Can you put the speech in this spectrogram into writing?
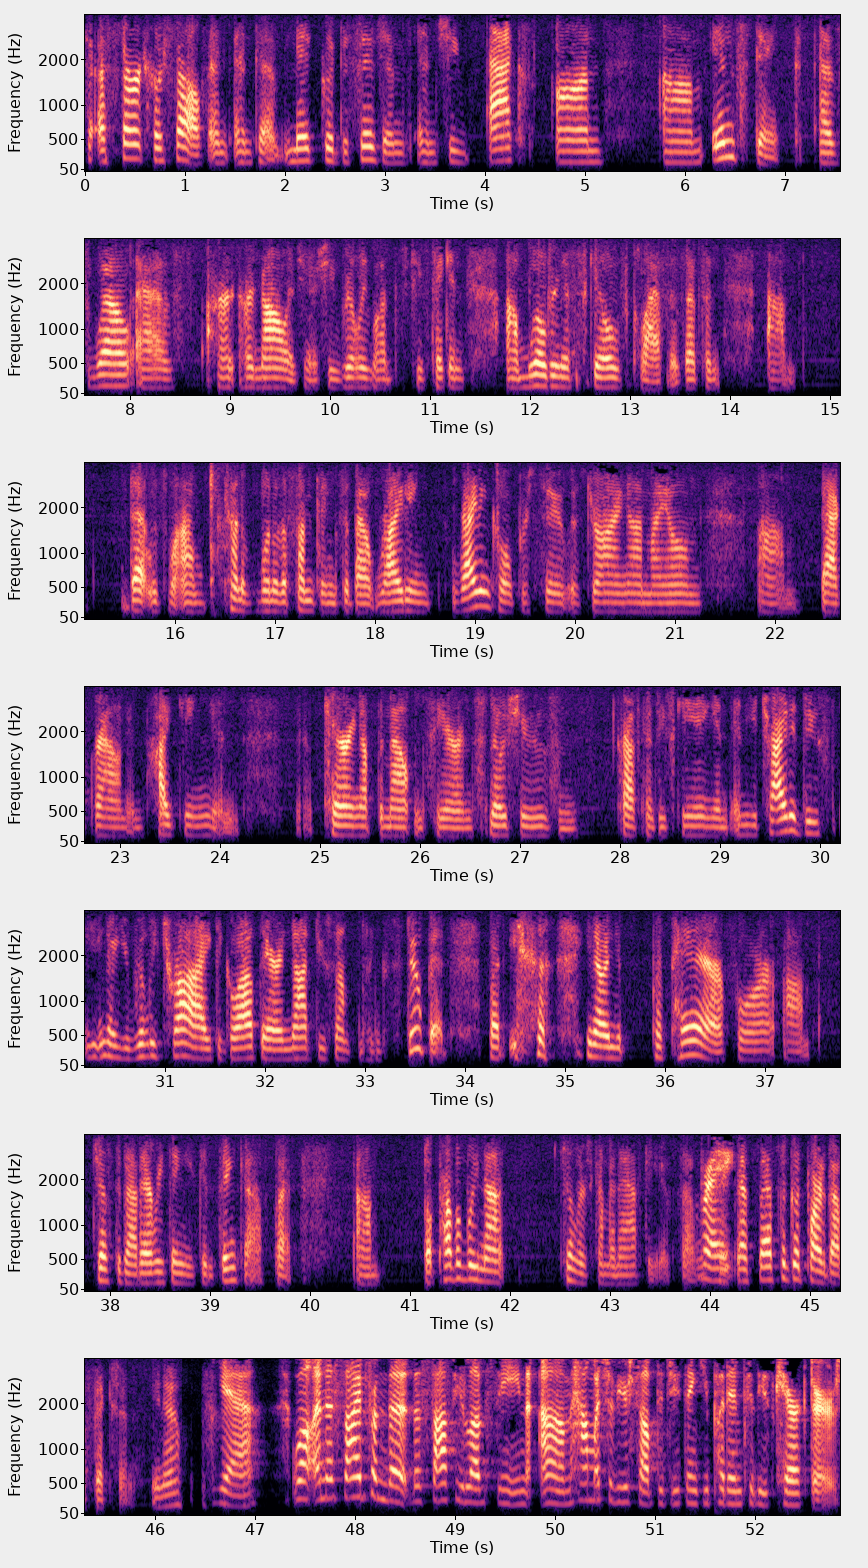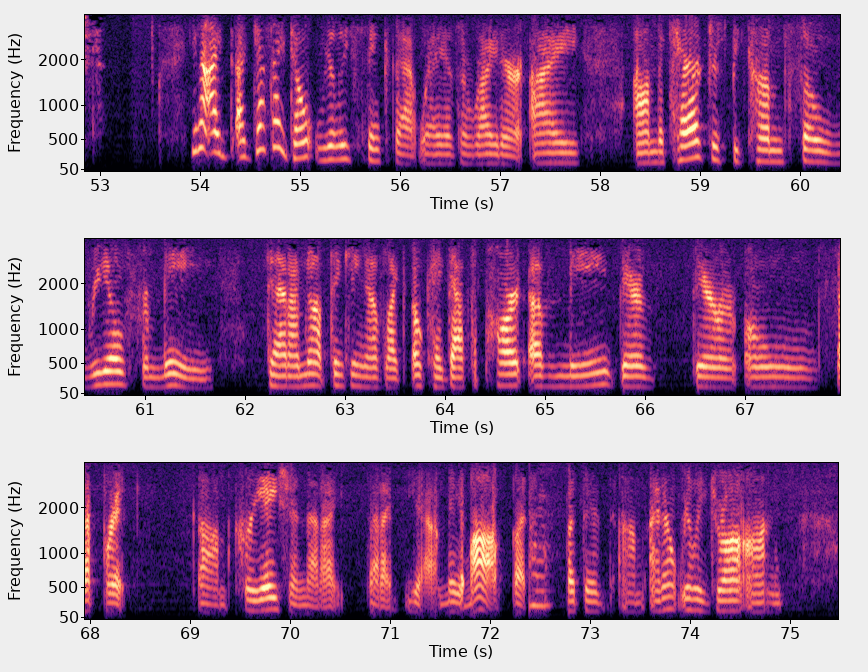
to assert herself and and to make good decisions, and she acts on um, instinct as well as her her knowledge. You know, she really wants. She's taken um, wilderness skills classes. That's an um, that was um, kind of one of the fun things about writing writing Cold Pursuit was drawing on my own um, background in hiking and you know, carrying up the mountains here and snowshoes and cross country skiing and and you try to do you know you really try to go out there and not do something stupid but you know and you prepare for um, just about everything you can think of, but um, but probably not killers coming after you. So right. that's that's a good part about fiction, you know. Yeah. Well, and aside from the the saucy love scene, um, how much of yourself did you think you put into these characters? You know, I I guess I don't really think that way as a writer. I um, the characters become so real for me that I'm not thinking of like, okay, that's a part of me. They're their own separate um, creation that I that I yeah made them up, but mm-hmm. but the um, I don't really draw on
